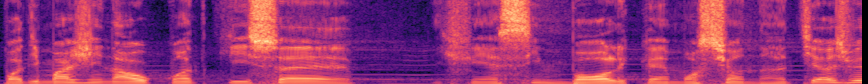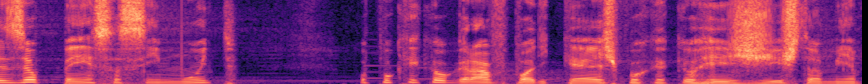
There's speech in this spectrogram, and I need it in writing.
pode imaginar o quanto que isso é, enfim, é simbólico, é emocionante. E às vezes eu penso assim muito, por que, que eu gravo podcast? Por que, que eu registro a minha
